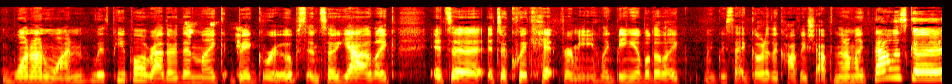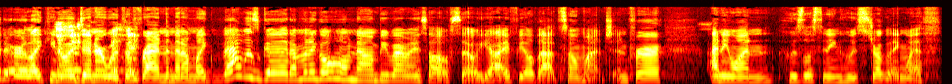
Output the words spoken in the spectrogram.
one on one with people rather than like big groups. And so yeah, like it's a it's a quick hit for me. Like being able to like like we said, go to the coffee shop and then I'm like, that was good. Or like, you know, a dinner with a friend and then I'm like, that was good. I'm gonna go home now and be by myself. So yeah, I feel that so much. And for anyone who's listening who's struggling with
